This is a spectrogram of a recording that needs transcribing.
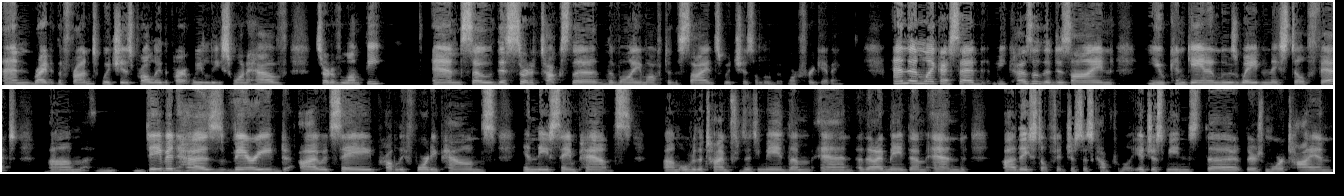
and right at the front, which is probably the part we least want to have sort of lumpy. And so this sort of tucks the, the volume off to the sides, which is a little bit more forgiving. And then, like I said, because of the design, you can gain and lose weight and they still fit. Um, David has varied, I would say, probably 40 pounds in these same pants um, over the time since he made them and that I made them, and uh, they still fit just as comfortably. It just means the there's more tie in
